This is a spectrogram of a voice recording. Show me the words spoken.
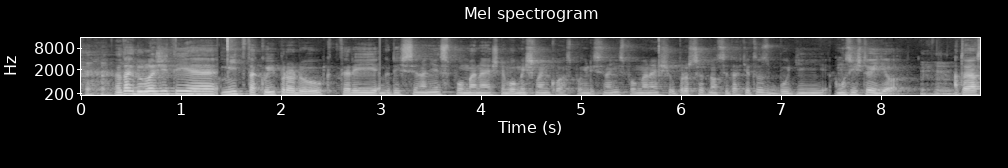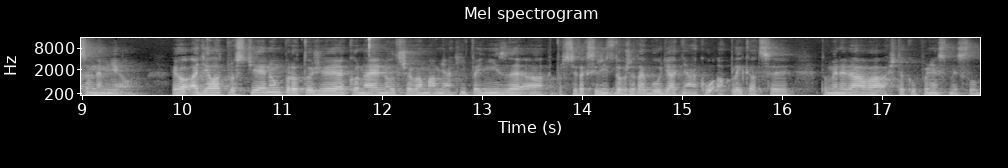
no tak důležitý je mít takový produkt, který, když si na něj vzpomeneš, nebo myšlenku aspoň, když si na něj vzpomeneš uprostřed noci, tak tě to zbudí a musíš to i dělat. Mm-hmm. A to já jsem neměl. Jo, a dělat prostě jenom proto, že jako najednou třeba mám nějaký peníze a prostě tak si říct, dobře, tak budu dělat nějakou aplikaci, to mi nedává až tak úplně smysl.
